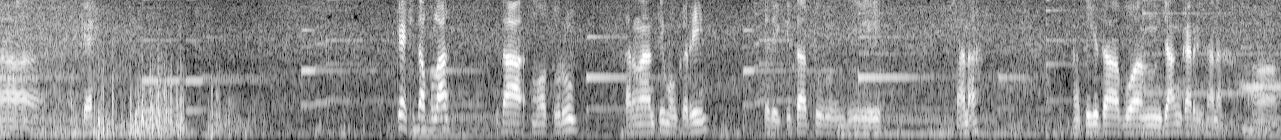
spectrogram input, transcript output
Nah oke. Okay. Oke kita pulang. Kita mau turun Karena nanti mau kering. Jadi kita turun di sana. Nanti kita buang jangkar di sana. Nah.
